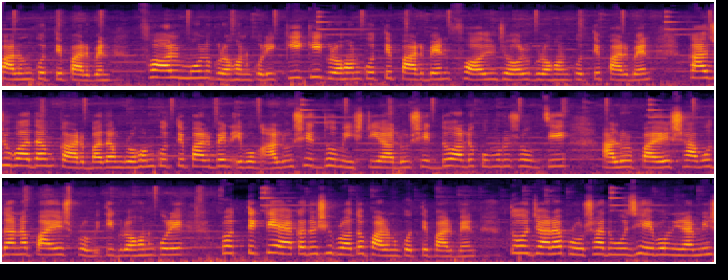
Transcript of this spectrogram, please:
পালন করতে পারবেন। ফল মূল গ্রহণ করে কি কি গ্রহণ করতে পারবেন? ফল, জল গ্রহণ করতে পারবেন, কাজু বাদাম, কাঠবাদাম গ্রহণ করতে পারবেন এবং আলু সেদ্ধ, মিষ্টি আলু সেদ্ধ, আলু কুমড়ো সবজি, আলুর পায়েস, সাবুদানা পায়েস প্রভৃতি গ্রহণ করে প্রত্যেকটি একাদশী ব্রত পালন করতে পারবেন। তো যারা প্রসাদ বুঝে এবং নিরামিষ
